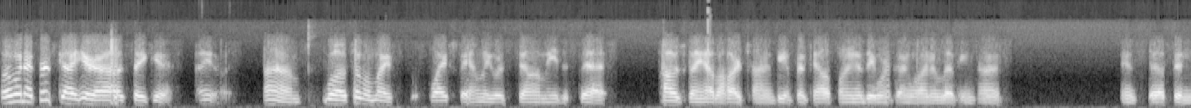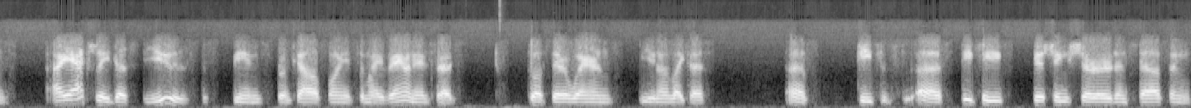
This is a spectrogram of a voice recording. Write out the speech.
Well when i first got here i was thinking I, um well some of my wife's family was telling me that, that I was going to have a hard time being from California. They weren't going to want to let me hunt and stuff. And I actually just used being from California to my advantage. I'd go up there wearing, you know, like a, a deep, uh, fishing shirt and stuff. And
